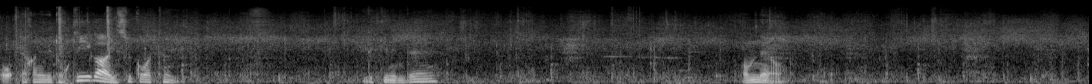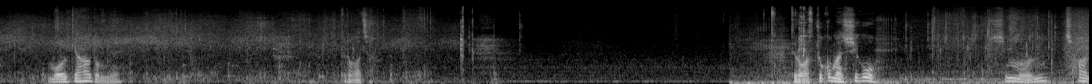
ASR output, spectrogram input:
어, 약간 여기 도끼가 있을 것 같은 느낌인데. 없네요. 먹을 게 하나도 없네. 들어가자. 들어가서 조금만 쉬고. 신문, 천,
